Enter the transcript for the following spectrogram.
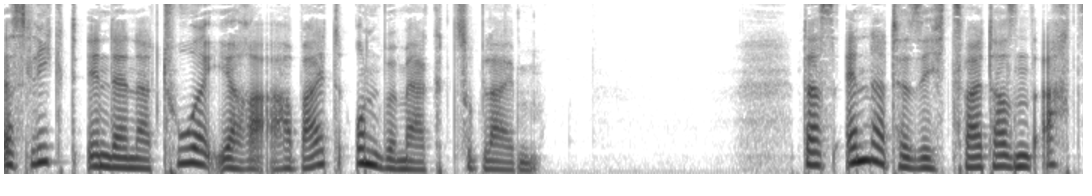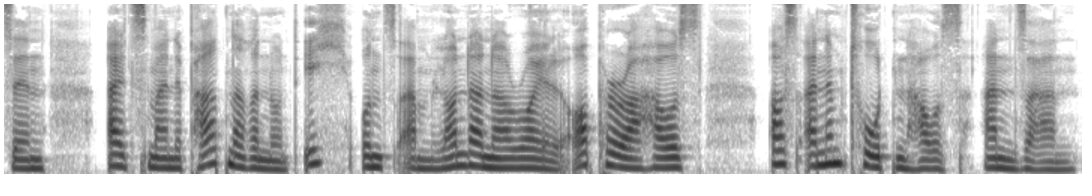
Es liegt in der Natur ihrer Arbeit, unbemerkt zu bleiben. Das änderte sich 2018, als meine Partnerin und ich uns am Londoner Royal Opera House aus einem Totenhaus ansahen.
